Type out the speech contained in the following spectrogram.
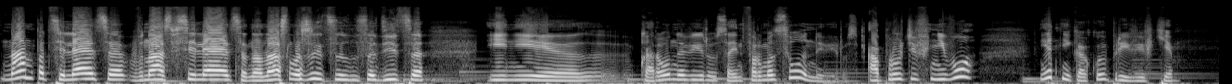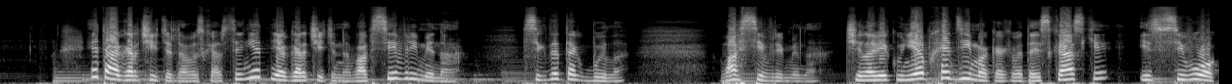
нам подселяется, в нас вселяется, на нас ложится, садится и не коронавирус, а информационный вирус. А против него нет никакой прививки. Это огорчительно, вы скажете. Нет, не огорчительно. Во все времена. Всегда так было. Во все времена. Человеку необходимо, как в этой сказке, из всего,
